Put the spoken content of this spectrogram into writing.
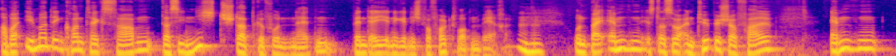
Aber immer den Kontext haben, dass sie nicht stattgefunden hätten, wenn derjenige nicht verfolgt worden wäre. Mhm. Und bei Emden ist das so ein typischer Fall. Emden,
